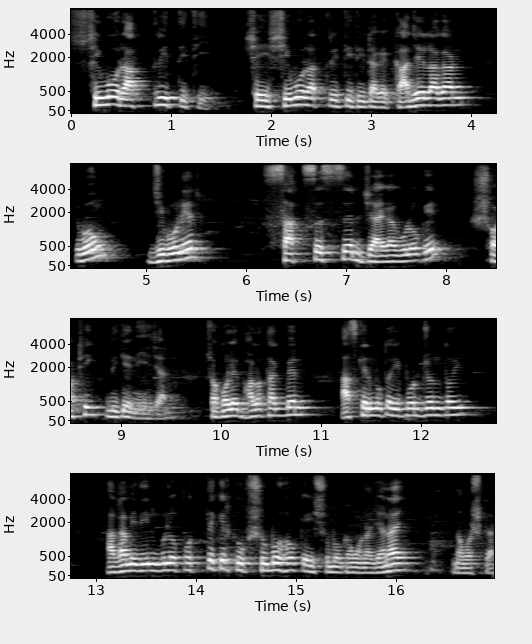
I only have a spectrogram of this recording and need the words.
শিবরাত্রি তিথি, সেই শিবরাত্রি তিথিটাকে কাজে লাগান এবং জীবনের সাকসেসের জায়গাগুলোকে সঠিক দিকে নিয়ে যান। সকলে ভালো থাকবেন। আজকের মতো এই পর্যন্তই। আগামী দিনগুলো প্রত্যেকের খুব শুভ হোক এই শুভকামনা জানাই। নমস্কার।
